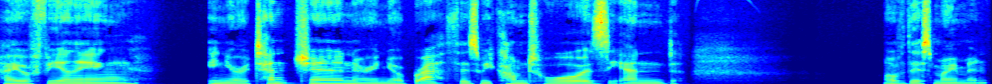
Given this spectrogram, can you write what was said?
how you're feeling in your attention or in your breath as we come towards the end of this moment.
